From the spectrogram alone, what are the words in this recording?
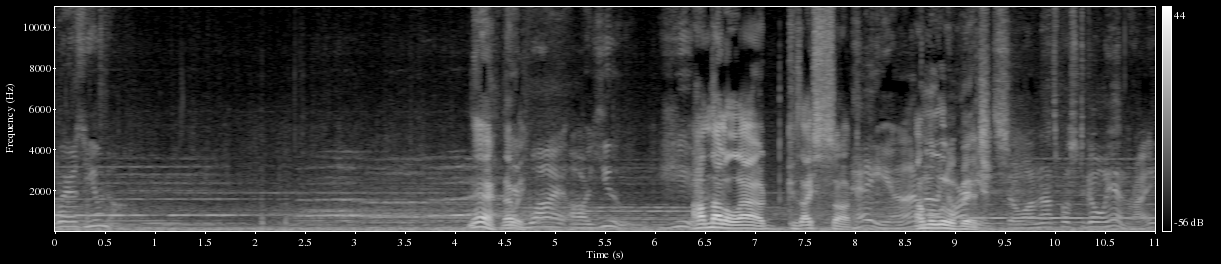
Where's Yuna? Yeah, that Then way. why are you here? I'm not allowed because I suck. Hey, I'm, I'm a not little guardian, bitch. So I'm not supposed to go in, right?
